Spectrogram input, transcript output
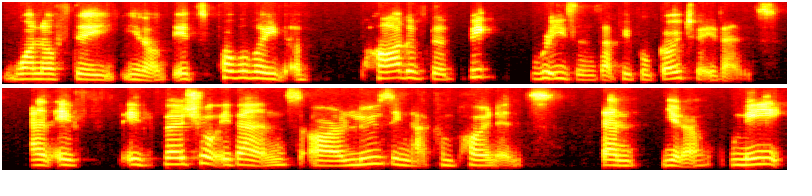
one of the you know it's probably a part of the big reasons that people go to events. And if if virtual events are losing that component, then you know me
